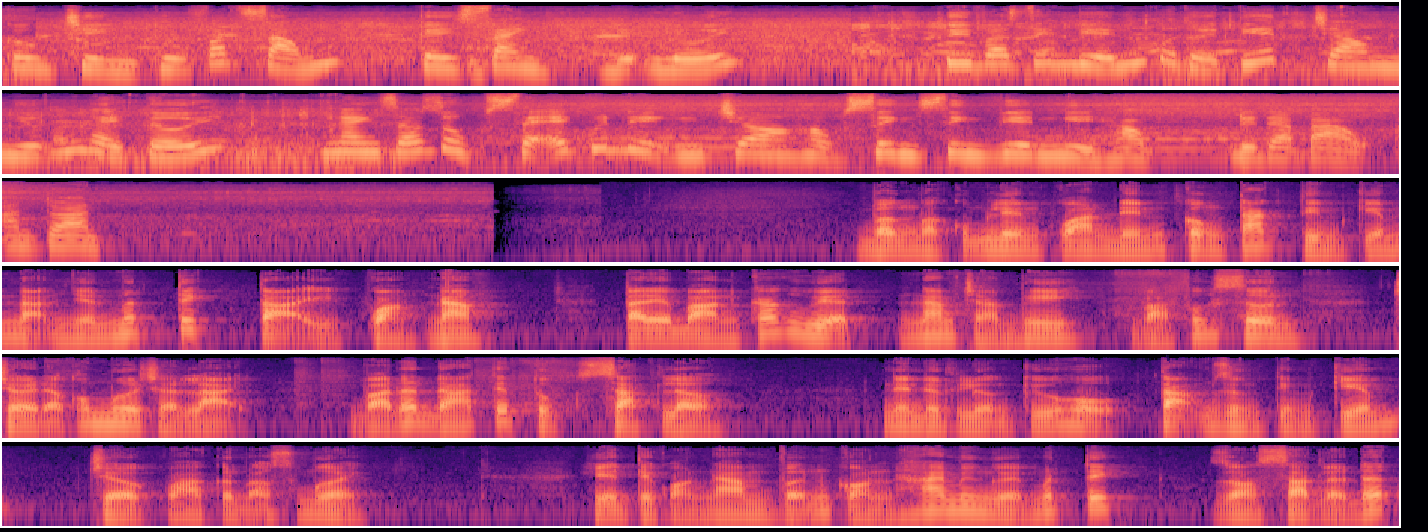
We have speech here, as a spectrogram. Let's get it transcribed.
công trình thu phát sóng, cây xanh, điện lưới. Tùy vào diễn biến của thời tiết trong những ngày tới, ngành giáo dục sẽ quyết định cho học sinh, sinh viên nghỉ học để đảm bảo an toàn. Vâng và cũng liên quan đến công tác tìm kiếm nạn nhân mất tích tại Quảng Nam. Tại địa bàn các huyện Nam Trà My và Phước Sơn, trời đã có mưa trở lại và đất đá tiếp tục sạt lở, nên lực lượng cứu hộ tạm dừng tìm kiếm chờ qua cơn bão số 10. Hiện tỉnh Quảng Nam vẫn còn 20 người mất tích do sạt lở đất,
